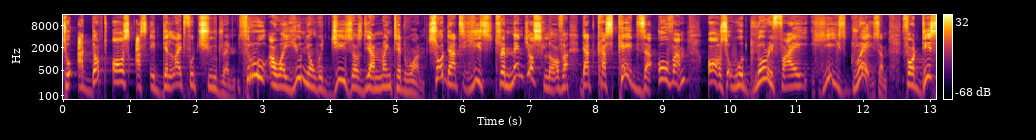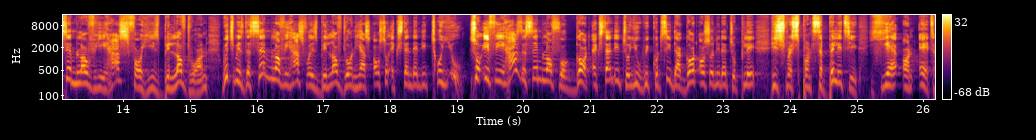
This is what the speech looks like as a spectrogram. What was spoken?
to adopt us as a delightful children through our union with Jesus, the anointed one, so that his tremendous love that cascades over us would glorify his grace. For this same love he has for his beloved one, which means the same love he has for his beloved one, he has also extended it to you. So if he has the same love for God extended to you, we could see that God also needed to play his responsibility here on earth.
